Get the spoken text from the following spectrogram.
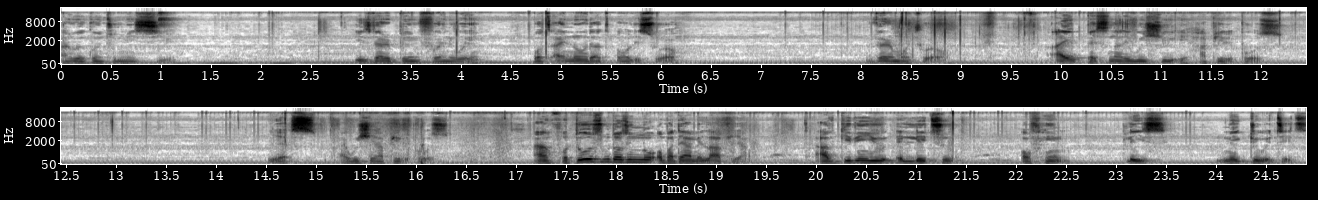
and we're going to miss you it's very painful anyway but i know that all is well very much well i personally wish you a happy repose yes i wish you a happy repose and for those who doesn't know Obadiah Mailafia, I've given you a little of him. Please make do with it.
